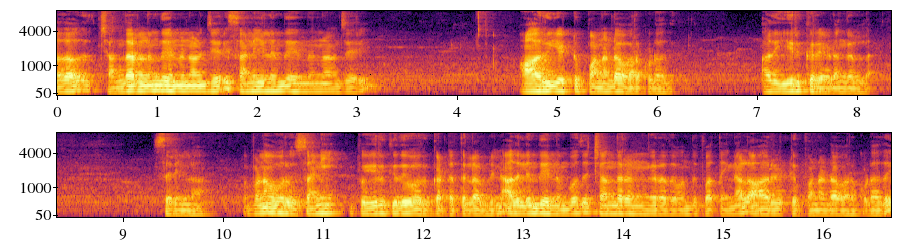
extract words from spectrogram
அதாவது சந்திரன்லேருந்து என்னன்னாலும் சரி சனியிலேருந்து என்னன்னாலும் சரி ஆறு எட்டு பன்னெண்டாக வரக்கூடாது. அது இருக்கிற இடங்களில். சரிங்களா? அப்போனா ஒரு சனி இப்போ இருக்குது ஒரு கட்டத்தில் அப்படின்னா அதுலேருந்து எண்ணும்போது சந்திரனுங்கிறத வந்து பார்த்திங்கனாலும் ஆறு எட்டு பன்னெண்டாக வரக்கூடாது.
